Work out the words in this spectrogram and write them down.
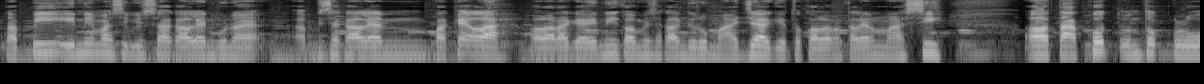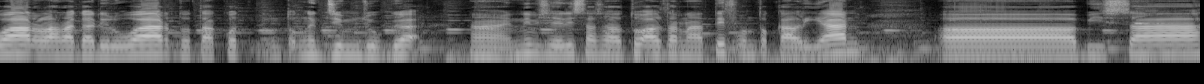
tapi ini masih bisa kalian guna bisa kalian pakai lah olahraga ini kalau misalkan di rumah aja gitu kalau kalian masih eh, takut untuk keluar olahraga di luar tuh takut untuk nge-gym juga nah ini bisa jadi salah satu alternatif untuk kalian eh bisa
